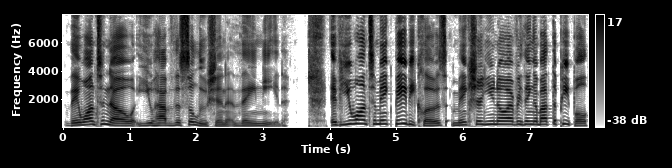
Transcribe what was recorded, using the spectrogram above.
they want to know you have the solution they need. If you want to make baby clothes, make sure you know everything about the people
